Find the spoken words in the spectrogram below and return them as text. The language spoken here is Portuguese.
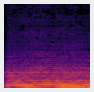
Música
